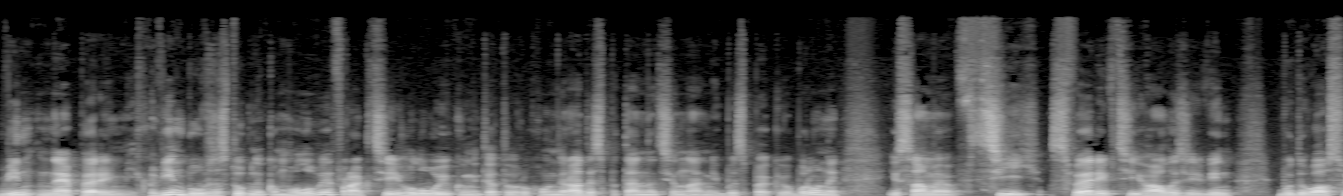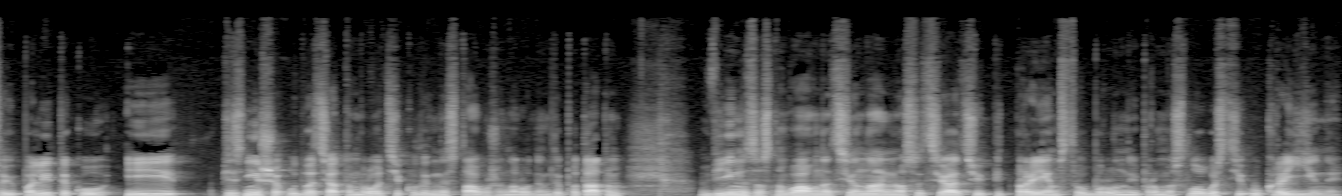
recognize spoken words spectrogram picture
Він не переміг. Він був заступником голови фракції, головою комітету Верховної Ради з питань національної безпеки і оборони. І саме в цій сфері, в цій галузі, він будував свою політику. І пізніше, у 2020 році, коли не став уже народним депутатом, він заснував Національну асоціацію підприємств оборонної промисловості України,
